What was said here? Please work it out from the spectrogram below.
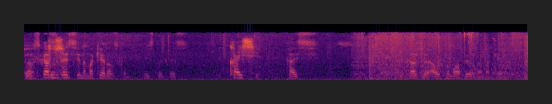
Kako se kaže sam. gdje si na makedonskom? Isto gdje si. Kaj si? Kaj si? Se kaže automobil na makedonskom.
